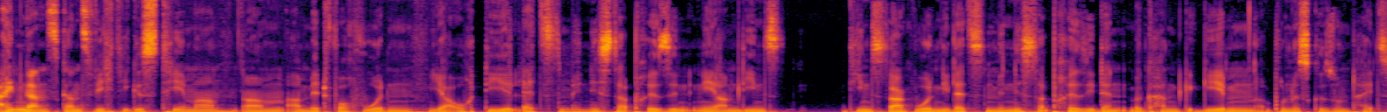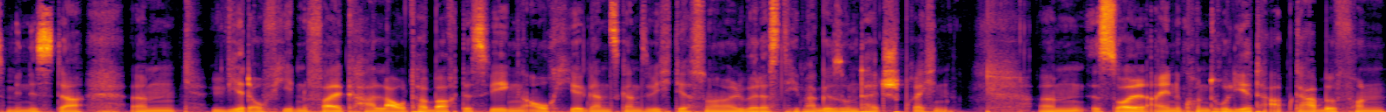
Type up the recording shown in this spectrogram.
Ein ganz, ganz wichtiges Thema. Ähm, am Mittwoch wurden ja auch die letzten Ministerpräsidenten, nee, am Dienst, Dienstag wurden die letzten Ministerpräsidenten bekannt gegeben. Bundesgesundheitsminister ähm, wird auf jeden Fall Karl Lauterbach. Deswegen auch hier ganz, ganz wichtig, dass wir mal über das Thema Gesundheit sprechen. Ähm, es soll eine kontrollierte Abgabe von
